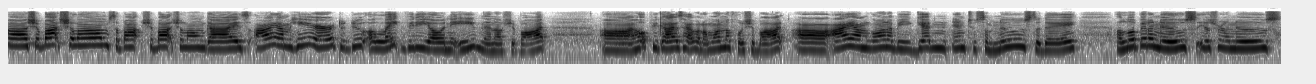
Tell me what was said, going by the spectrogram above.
Uh, Shabbat Shalom, Shabbat, Shabbat Shalom, guys. I am here to do a late video in the evening of Shabbat. Uh, I hope you guys are having a wonderful Shabbat. Uh, I am going to be getting into some news today. A little bit of news, Israel news,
